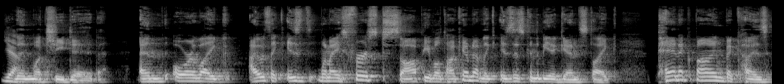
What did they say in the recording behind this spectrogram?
Yeah. than what she did. And or like I was like, is when I first saw people talking about it, I'm like, is this going to be against like panic buying? Because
